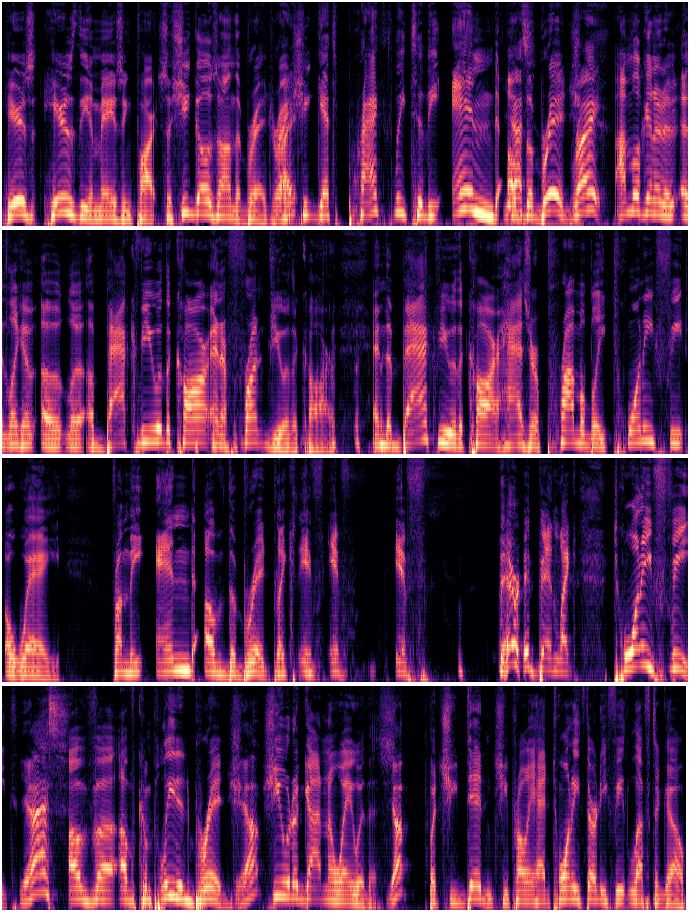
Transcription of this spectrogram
Here's here's the amazing part. So she goes on the bridge, right? Right. She gets practically to the end Yes, of the bridge. right. I'm looking at a, at like a, a, a back view of the car and a front view of the car, and the back view of the car has her probably 20 feet away from the end of the bridge. Like if if if. There had been like 20 feet Yes. of uh, of completed bridge. Yep. She would have gotten away with this. Yep. But she didn't. She probably had 20, 30 feet left to go.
